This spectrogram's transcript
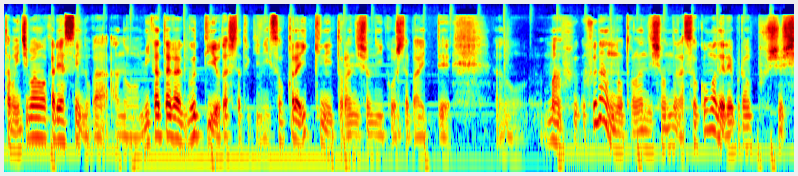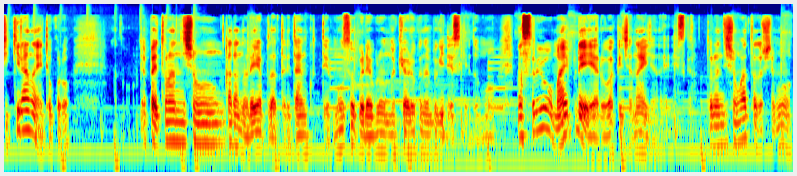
多分一番分かりやすいのがあの味方がグッディを出した時にそこから一気にトランジションに移行した場合ってあのまあふ普段のトランジションならそこまでレブロンプッシュしきらないところやっぱりトランジションからのレイアップだったりダンクってものすごくレブロンの強力な武器ですけれども、まあ、それをマイプレイやるわけじゃないじゃないですか。トランジションがあったとしても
